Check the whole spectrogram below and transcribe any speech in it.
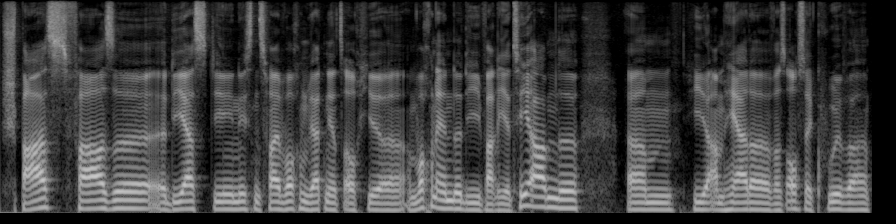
Spaßphase, äh, die erst die nächsten zwei Wochen. Wir hatten jetzt auch hier am Wochenende die Varieté-Abende ähm, hier am Herder, was auch sehr cool war.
